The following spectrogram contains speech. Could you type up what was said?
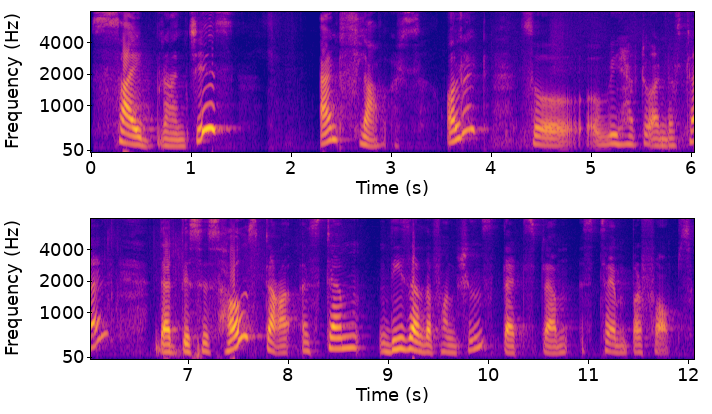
side branches and flowers alright. So, we have to understand that this is how stem, these are the functions that stem, stem performs.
